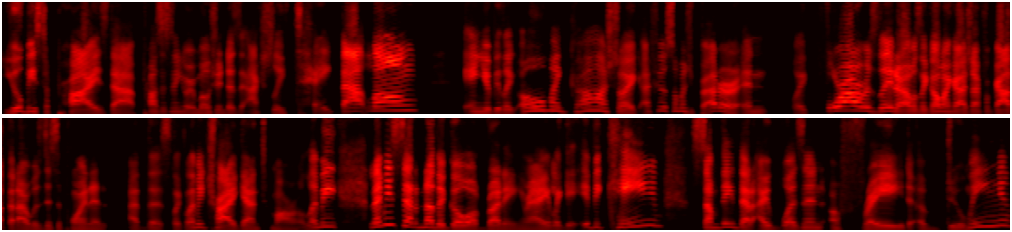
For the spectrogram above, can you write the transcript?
you'll be surprised that processing your emotion doesn't actually take that long and you'll be like, oh my gosh, like I feel so much better. And like four hours later, I was like, oh my gosh, I forgot that I was disappointed at this. Like, let me try again tomorrow. Let me let me set another go of running, right? Like it, it became something that I wasn't afraid of doing.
